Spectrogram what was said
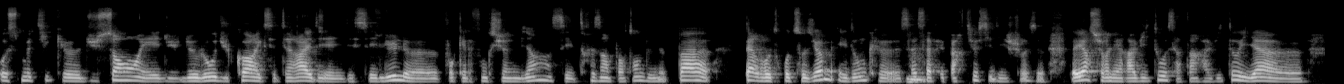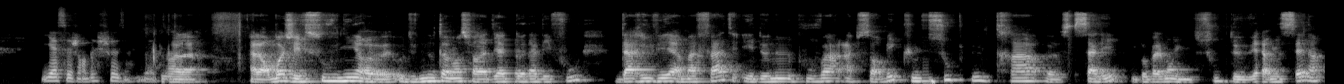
osmotique euh, du sang et du, de l'eau, du corps, etc., et des, des cellules, pour qu'elles fonctionnent bien, c'est très important de ne pas perdre trop de sodium. Et donc, ça, mmh. ça fait partie aussi des choses. D'ailleurs, sur les ravitaux, certains ravitaux, il y a il y a ce genre de choses. Voilà. Alors moi, j'ai le souvenir, euh, notamment sur la diagonale des fous, d'arriver à Mafat et de ne pouvoir absorber qu'une soupe ultra euh, salée, globalement une soupe de vermicelle, hein,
